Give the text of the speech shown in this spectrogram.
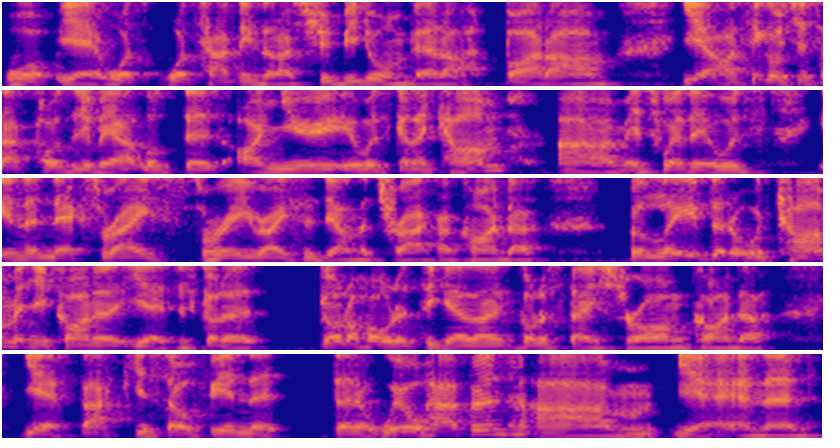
what yeah what's what's happening that I should be doing better. But um, yeah, I think it was just that positive outlook that I knew it was going to come. Um, it's whether it was in the next race, three races down the track, I kind of believed that it would come, and you kind of yeah just got to got to hold it together, got to stay strong, kind of yeah back yourself in that that it will happen. Um, yeah, and then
